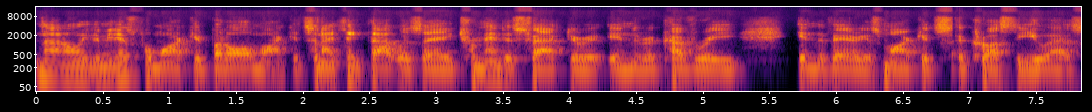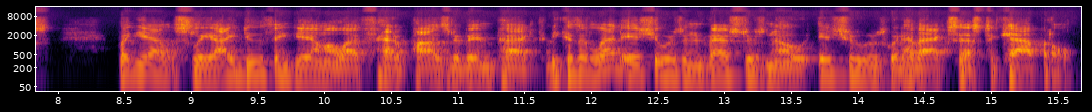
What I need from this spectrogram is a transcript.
not only the municipal market, but all markets. And I think that was a tremendous factor in the recovery in the various markets across the US. But yes, Lee, I do think the MLF had a positive impact because it let issuers and investors know issuers would have access to capital.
